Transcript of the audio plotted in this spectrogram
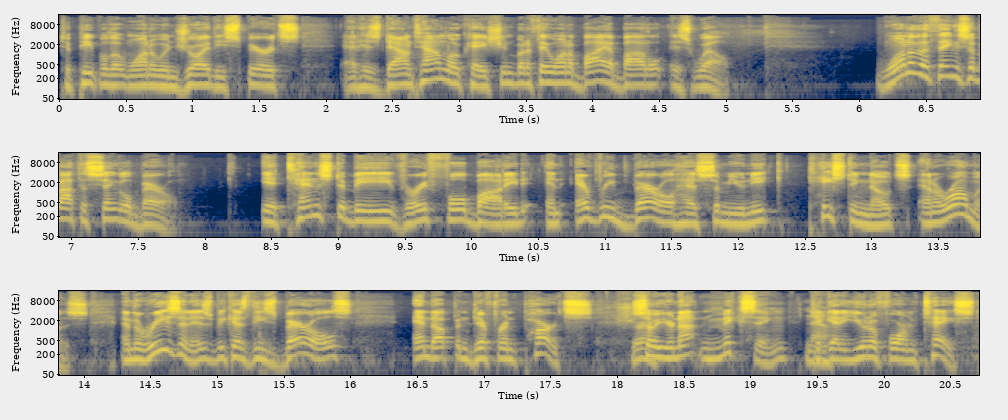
to people that want to enjoy these spirits at his downtown location, but if they want to buy a bottle as well. One of the things about the single barrel, it tends to be very full bodied, and every barrel has some unique tasting notes and aromas. And the reason is because these barrels end up in different parts. So you're not mixing to get a uniform taste.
